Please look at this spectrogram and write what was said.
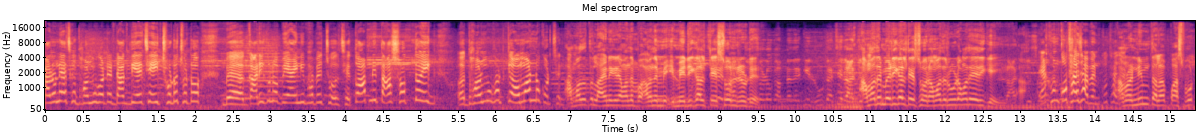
কারণে আজকে ধর্মঘটের ডাক দিয়েছে এই ছোট ছোট গাড়িগুলো বেআইনিভাবে চলছে। তো আপনি তা সত্ত্বেও এই ধর্মঘটকে অমান্য করছেন আমাদের তো লাইনে গেলে আমাদের আমাদের মেডিকেল স্টেশন রুটে আমাদের মেডিকেল স্টেশন আমাদের রুট আমাদের এদিকেই। এখন কোথায় যাবেন কোথায় আমরা নিমতলা পাসপোর্ট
